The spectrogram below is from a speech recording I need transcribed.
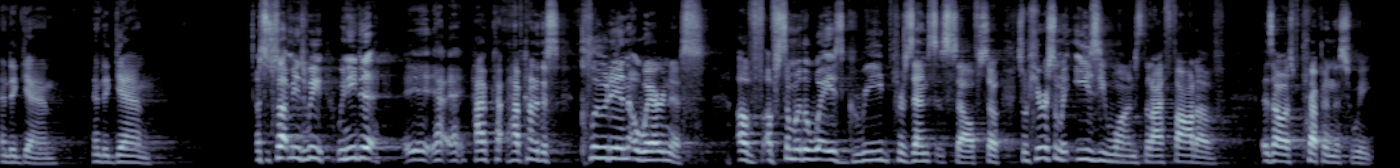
and again and again. So that means we, we need to eh, have, have kind of this clued in awareness of, of some of the ways greed presents itself. So, so here are some of the easy ones that I thought of as I was prepping this week.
